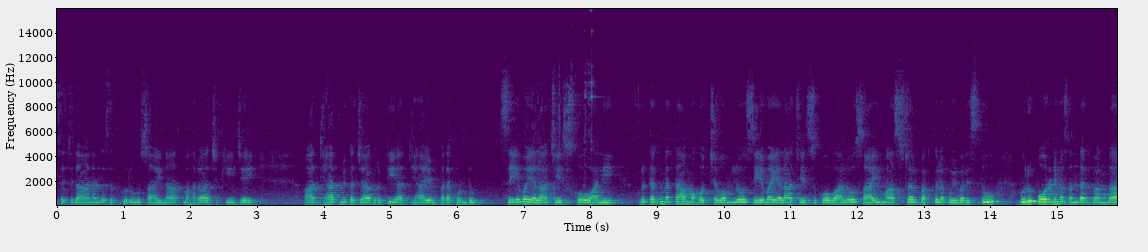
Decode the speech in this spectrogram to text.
సచిదానంద సద్గురు సాయినాథ్ మహారాజ్ కీ జై. ఆధ్యాత్మిక జాగృతి అధ్యాయం పదకొండు. సేవ ఎలా చేసుకోవాలి? కృతజ్ఞతా మహోత్సవంలో సేవ ఎలా చేసుకోవాలో సాయి మాస్టర్ భక్తులకు వివరిస్తూ గురు పౌర్ణిమ సందర్భంగా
